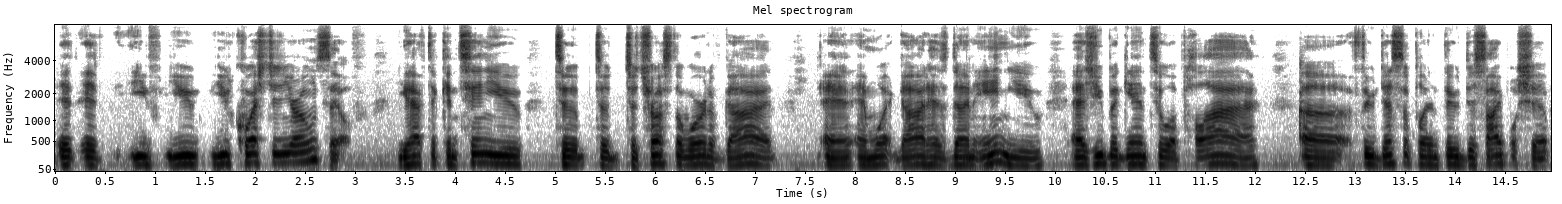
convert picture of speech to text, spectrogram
it, it you you you question your own self. You have to continue to to to trust the word of God and and what God has done in you as you begin to apply uh, through discipline, through discipleship,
